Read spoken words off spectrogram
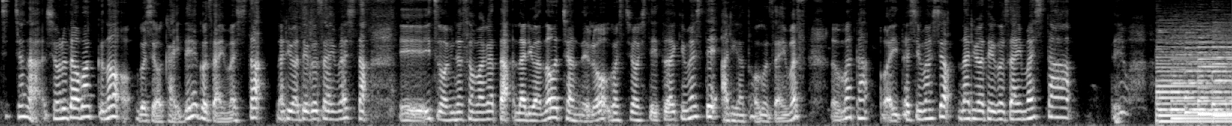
ちっちゃなショルダーバッグのご紹介でございました。なりわでございました。えいつも皆様方、なりわのチャンネルをご視聴していただきましてありがとうございます。またお会いいたしましょう。なりわでございました。では。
